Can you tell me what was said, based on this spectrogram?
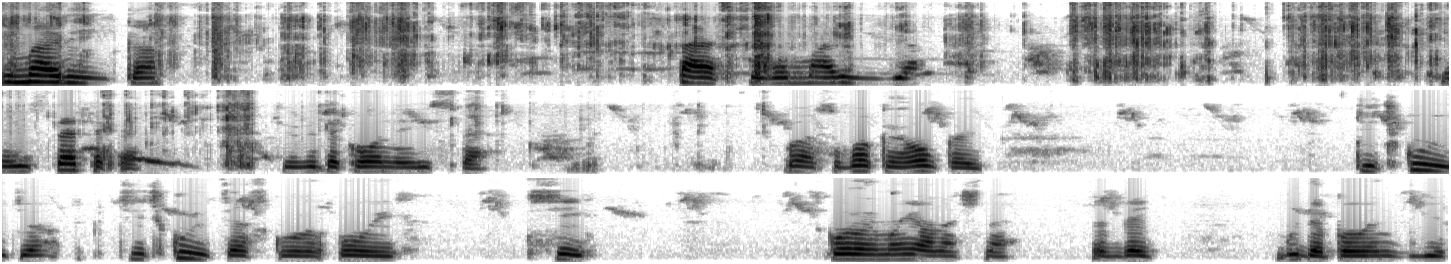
І Марійка. Тестово Марія. Ви їсте таке? Чи ви такого не їсте? Бо собаки гавкають. Тічкуються, тічкуються скоро. Ой, всі. Скоро й моя начне. Це, блядь, буде повен двір.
